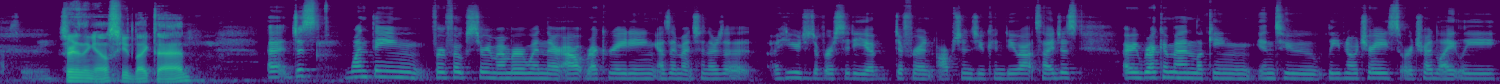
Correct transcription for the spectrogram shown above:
Absolutely. Is there anything else you'd like to add? Uh, just one thing for folks to remember when they're out recreating, as I mentioned, there's a, a huge diversity of different options you can do outside. Just I recommend looking into Leave No Trace or Tread Lightly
